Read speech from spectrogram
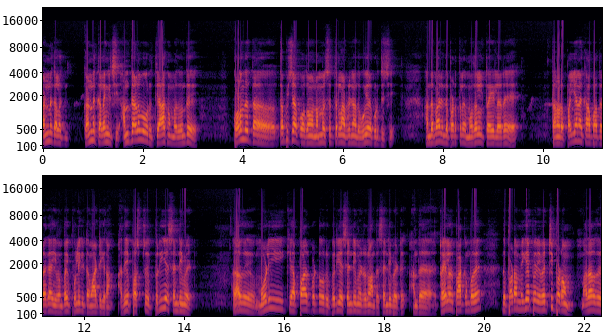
கண்ணு கலக்கு கண்ணு கலங்கிச்சு. அந்த அளவு ஒரு தியாகம். அது வந்து குழந்தை த தப்பிச்சா போதும் நம்ம சித்திரலாம் அப்படின்னு அந்த உயிரை கொடுத்துச்சு. அந்த மாதிரி இந்த படத்தில் முதல் ட்ரெய்லரே தன்னோட பையனை காப்பாற்றுறக்காக இவன் போய் புள்ளிக்கிட்ட மாட்டிக்கிறான். அதே ஃபஸ்ட்டு பெரிய சென்டிமேட் அதாவது மொழிக்கு அப்பாற்பட்டு ஒரு பெரிய சென்டிமேட் இருக்கும் அந்த சென்டிமேட்டு அந்த ட்ரெய்லர் பார்க்கும்போதே இந்த படம் மிகப்பெரிய வெற்றி படம். அதாவது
